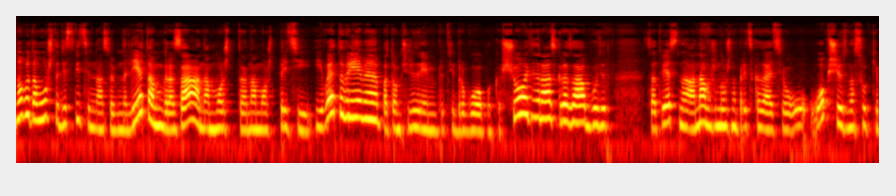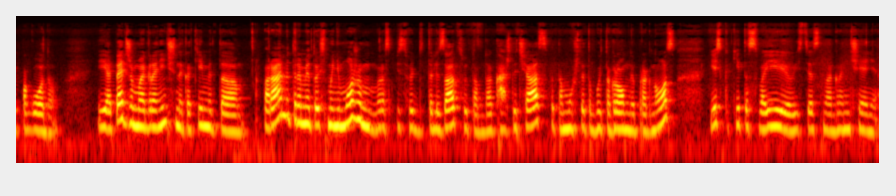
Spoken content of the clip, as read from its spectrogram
Но потому что действительно, особенно летом, гроза, она может, она может прийти и в это время, потом через время прийти другое облако, еще один раз гроза будет. Соответственно, нам же нужно предсказать общую на сутки погоду. И опять же мы ограничены какими-то параметрами, то есть мы не можем расписывать детализацию там, да, каждый час, потому что это будет огромный прогноз. Есть какие-то свои, естественно, ограничения.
